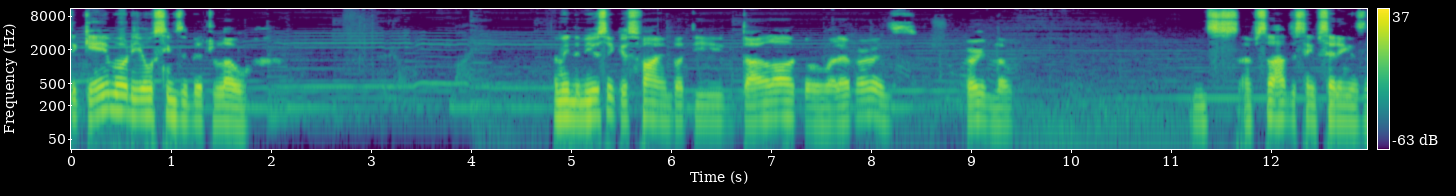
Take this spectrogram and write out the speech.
The game audio seems a bit low. I mean, the music is fine, but the dialogue or whatever is very low. It's, I still have the same setting as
